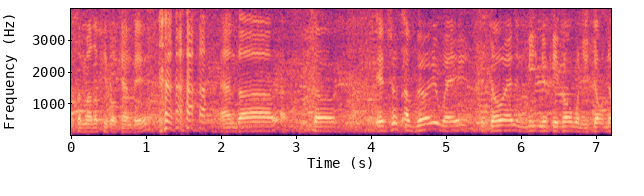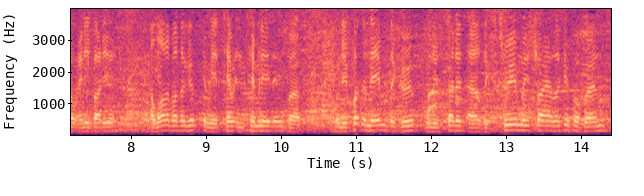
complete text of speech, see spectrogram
some other people can be. and uh, yeah, so it's just a very way to go in and meet new people when you don't know anybody. A lot of other groups can be intim- intimidating, but when you put the name of the group, when you set it as extremely shy looking for friends,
